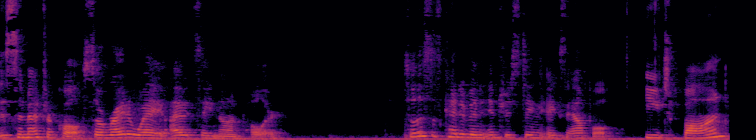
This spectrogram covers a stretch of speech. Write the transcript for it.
is symmetrical. So right away, I would say nonpolar. So this is kind of an interesting example. Each bond,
